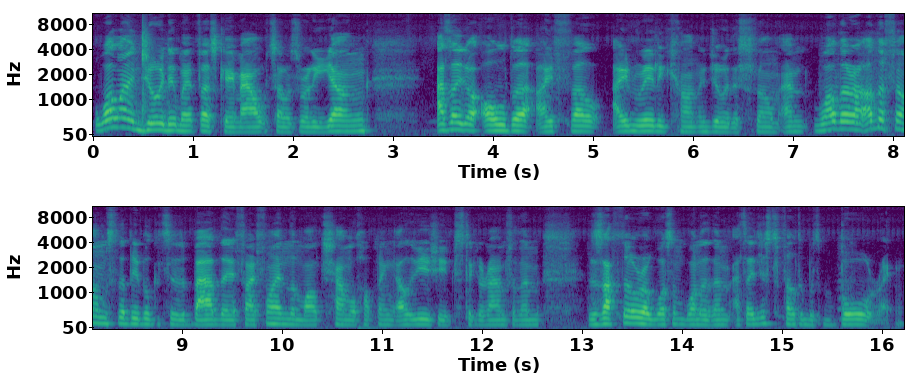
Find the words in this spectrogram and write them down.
while I enjoyed it when it first came out, I was really young, as I got older, I felt I really can't enjoy this film. And while there are other films that people consider bad, that if I find them while channel hopping, I'll usually stick around for them, Zathura wasn't one of them, as I just felt it was boring.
